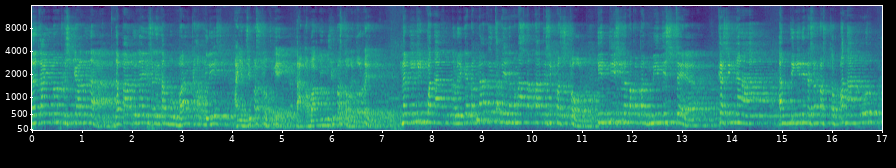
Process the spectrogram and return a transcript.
na tayo mga Kristiyano na, napago na yung salitang Bombay, tsaka pulis, ayan si pastor. Sige, tatawagin mo si pastor. Ito rin. Nagiging panakot tuloy. Kaya pag nakita kayo ng mga anak natin si pastor, hindi sila makapag-minister kasi nga, ang tingin nila sa pastor, panakot.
